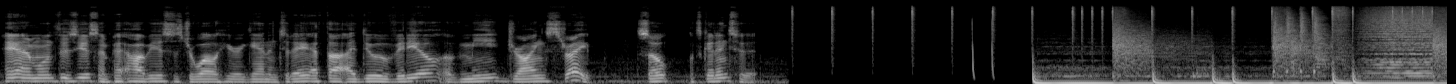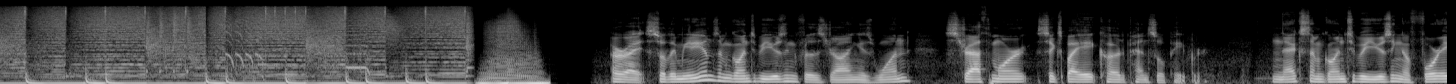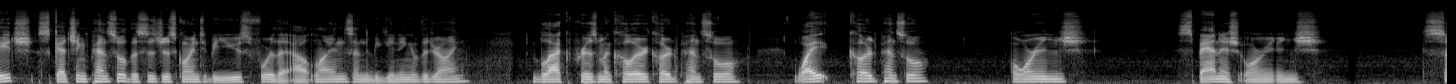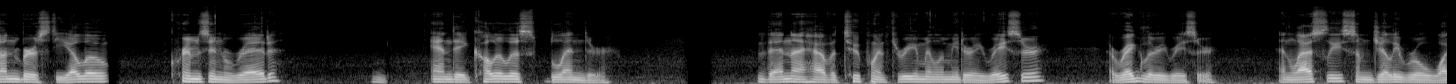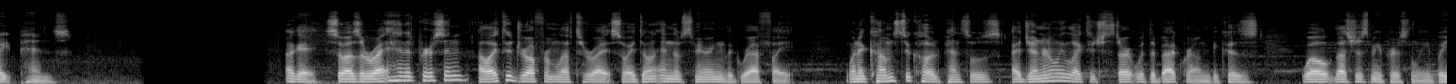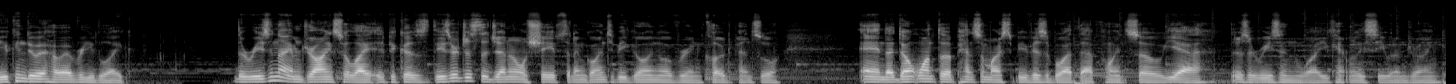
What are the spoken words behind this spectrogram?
Hey animal enthusiasts and pet hobbyists, it's Joel here again and today I thought I'd do a video of me drawing Stripe. So, let's get into it. Alright, so the mediums I'm going to be using for this drawing is one Strathmore 6x8 colored pencil paper. Next, I'm going to be using a 4H sketching pencil. This is just going to be used for the outlines and the beginning of the drawing. Black Prismacolor colored pencil, white colored pencil, orange, Spanish orange, sunburst yellow, crimson red, and a colorless blender. Then I have a 2.3 millimeter eraser, a regular eraser, and lastly, some Jelly Roll white pens. Okay, so as a right-handed person, I like to draw from left to right so I don't end up smearing the graphite. When it comes to colored pencils, I generally like to start with the background because, well, that's just me personally, but you can do it however you'd like. The reason I am drawing so light is because these are just the general shapes that I'm going to be going over in colored pencil, and I don't want the pencil marks to be visible at that point, so yeah, there's a reason why you can't really see what I'm drawing.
